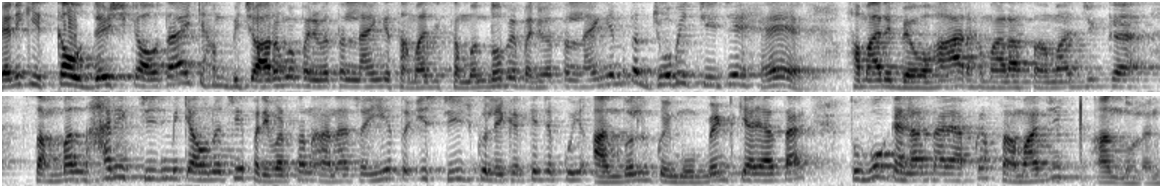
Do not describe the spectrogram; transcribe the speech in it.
यानी कि इसका उद्देश्य क्या होता है कि हम विचारों में परिवर्तन लाएँगे, सामाजिक संबंधों में परिवर्तन लाएँगे। मतलब जो भी चीज़ें हैं, हमारे व्यवहार, हमारा सामाजिक संबंध, हर एक चीज़ में क्या होना चाहिए? परिवर्तन आना चाहिए। तो इस चीज़ को लेकर के जब कोई आंदोलन, कोई मूवमेंट किया जाता है तो वो कहलाता है आपका सामाजिक आंदोलन।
